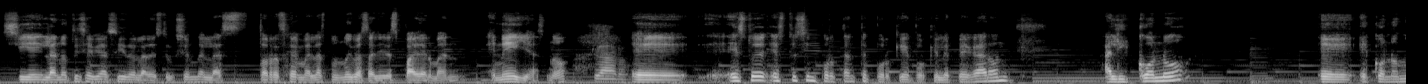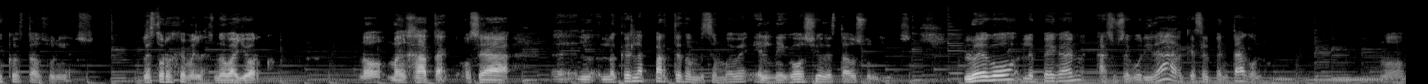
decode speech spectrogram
si la noticia había sido la destrucción de las Torres Gemelas, pues no iba a salir Spider-Man en ellas, ¿no? Claro. Eh, esto, esto es importante, ¿por qué? Porque le pegaron al icono eh, económico de Estados Unidos, las Torres Gemelas, Nueva York ¿no? Manhattan, o sea, eh, lo, que es la parte donde se mueve el negocio de Estados Unidos. Luego le pegan a su seguridad, que es el Pentágono, ¿no?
